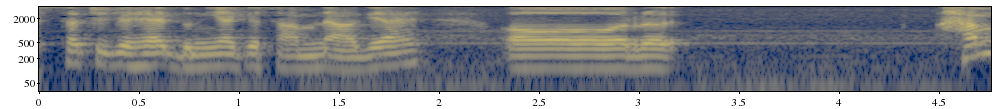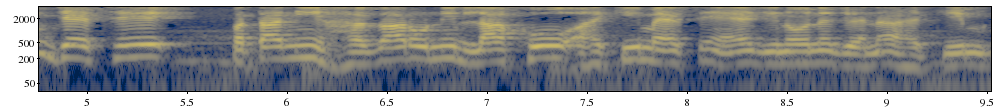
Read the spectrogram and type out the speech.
सच जो है दुनिया के सामने आ गया है। और हम जैसे पता नहीं हज़ारों नहीं लाखों हकीम ऐसे हैं जिन्होंने जो है ना हकीम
